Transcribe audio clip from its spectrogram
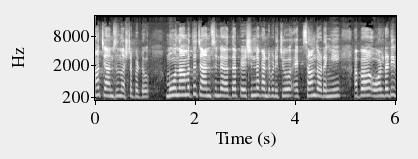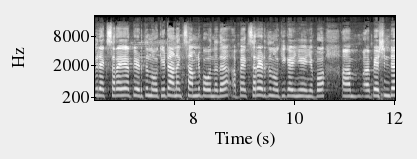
ആ ചാൻസ് നഷ്ടപ്പെട്ടു. മൂന്നാമത്തെ ചാൻസിന്റെ അകത്ത് പേഷ്യന്റിനെ കണ്ടുപിടിച്ചു എക്സാം തുടങ്ങി. അപ്പോൾ ഓൾറെഡി ഇവർ എക്സ്റേ ഒക്കെ എടുത്ത് നോക്കിയിട്ടാണ് എക്സാമിന് പോകുന്നത്. അപ്പോൾ എക്സ്റേ എടുത്ത് നോക്കി കഴിഞ്ഞ് കഴിഞ്ഞപ്പോൾ പേഷ്യന്റ്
